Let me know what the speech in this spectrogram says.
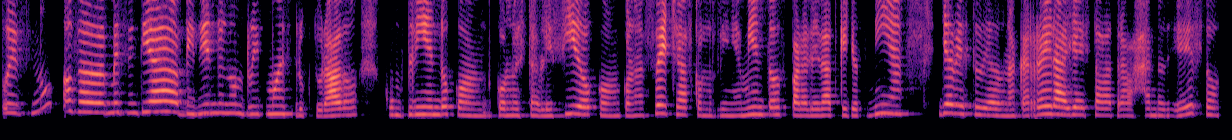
pues no, o sea, me sentía viviendo en un ritmo estructurado, cumpliendo con, con lo establecido, con, con las fechas, con los lineamientos para la edad que yo tenía. Ya había estudiado una carrera, ya estaba trabajando de eso.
